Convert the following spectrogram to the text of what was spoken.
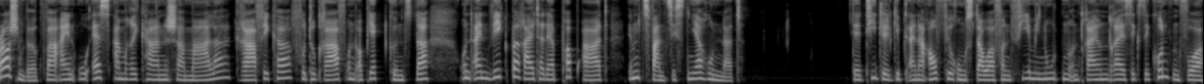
Rauschenberg war ein US-amerikanischer Maler, Grafiker, Fotograf und Objektkünstler und ein Wegbereiter der Pop-Art im 20. Jahrhundert. Der Titel gibt eine Aufführungsdauer von 4 Minuten und 33 Sekunden vor.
